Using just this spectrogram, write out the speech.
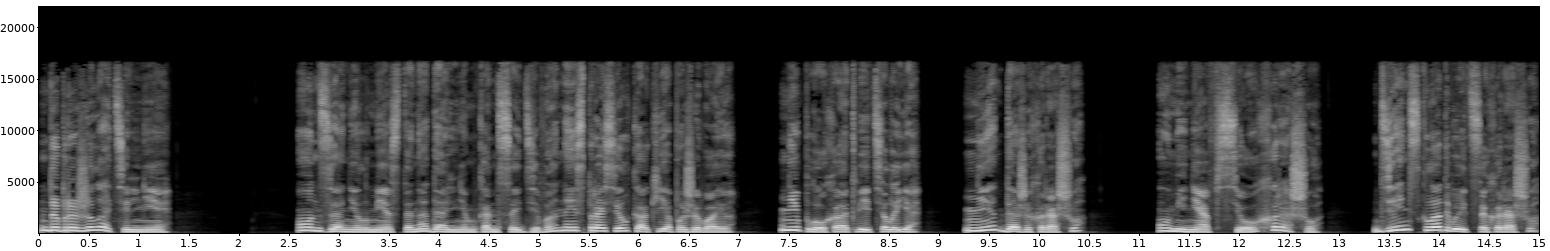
доброжелательнее. Он занял место на дальнем конце дивана и спросил, как я поживаю. «Неплохо», — ответила я. «Нет, даже хорошо. У меня все хорошо. День складывается хорошо.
